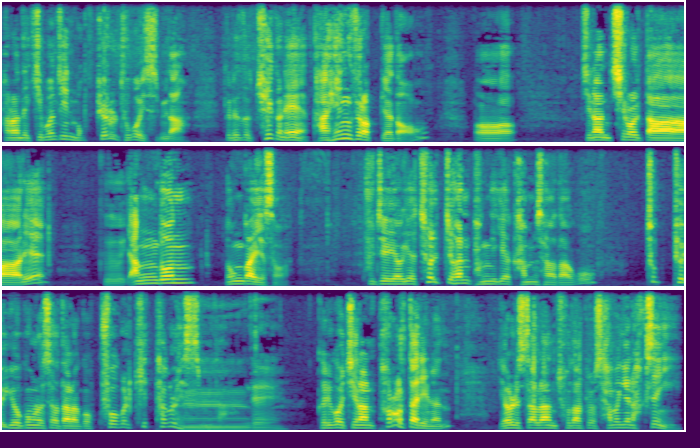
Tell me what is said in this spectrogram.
하는데 기본적인 목표를 두고 있습니다. 그래서 최근에 다행스럽게도 어, 지난 7월 달에 그 양돈 농가에서 구제역의 철저한 방역에 감사하다고 투표 요금을 써달라고 구억을 기탁을 했습니다. 음, 네. 그리고 지난 8월 달에는 10살 난 초등학교 3학년 학생이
